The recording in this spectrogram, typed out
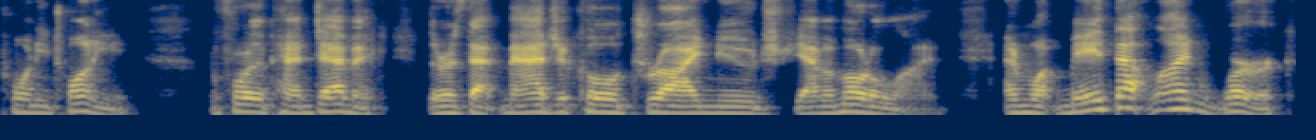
2020 before the pandemic, there was that magical dry Nuge Yamamoto line. And what made that line work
